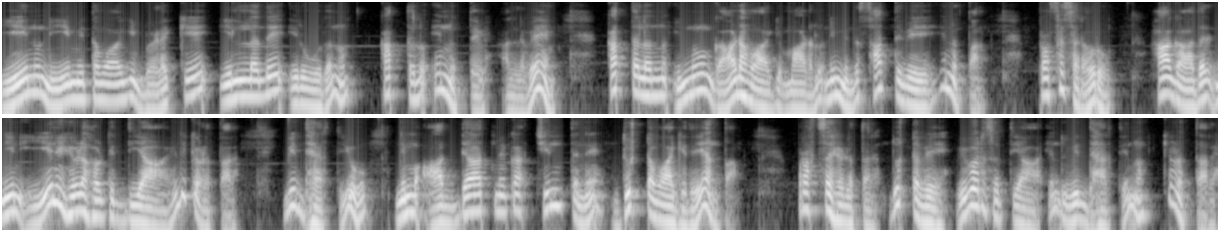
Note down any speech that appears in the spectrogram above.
ಏನು ನಿಯಮಿತವಾಗಿ ಬೆಳಕೇ ಇಲ್ಲದೇ ಇರುವುದನ್ನು ಕತ್ತಲು ಎನ್ನುತ್ತೇವೆ ಅಲ್ಲವೇ? ಕತ್ತಲನ್ನು ಇನ್ನೂ ಗಾಢವಾಗಿ ಮಾಡಲು ನಿಮ್ಮಿಂದ ಸಾಧ್ಯವೇ ಎನ್ನುತ್ತಾನೆ. ಪ್ರೊಫೆಸರ್ ಅವರು, ಹಾಗಾದರೆ ನೀನು ಏನು ಹೇಳ ಹೊರಟಿದ್ದೀಯಾ ಎಂದು ಕೇಳುತ್ತಾರೆ. ವಿದ್ಯಾರ್ಥಿಯು, ನಿಮ್ಮ ಆಧ್ಯಾತ್ಮಿಕ ಚಿಂತನೆ ದುಷ್ಟವಾಗಿದೆ ಅಂತ. ಪ್ರೊಫೆಸರ್ ಹೇಳುತ್ತಾರೆ, ದುಷ್ಟವೇ, ವಿವರಿಸುತ್ತೀಯಾ ಎಂದು ವಿದ್ಯಾರ್ಥಿಯನ್ನು ಕೇಳುತ್ತಾರೆ.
